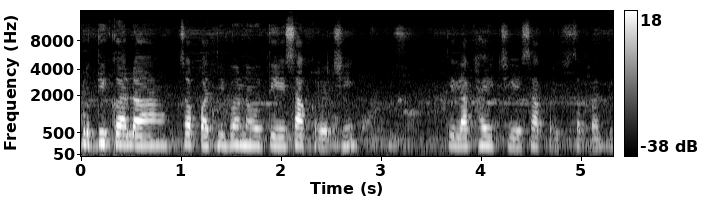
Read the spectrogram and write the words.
कृतिकाला चपाती बनवते साखरेची. तिला खायची आहे साखरेची चपाती.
